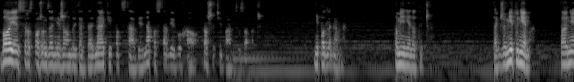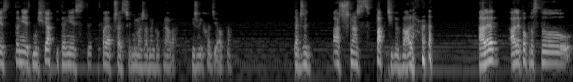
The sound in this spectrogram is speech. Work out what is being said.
Bo jest rozporządzenie rządu i tak dalej. Na jakiej podstawie? Na podstawie WHO. Proszę cię bardzo, zobacz. Nie podlegamy. To mnie nie dotyczy. Także mnie tu nie ma. To nie jest, to nie jest mój świat i to nie jest twoja przestrzeń. Nie ma żadnego prawa, jeżeli chodzi o to. Także aż nas z papci wywala. ale, ale po prostu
